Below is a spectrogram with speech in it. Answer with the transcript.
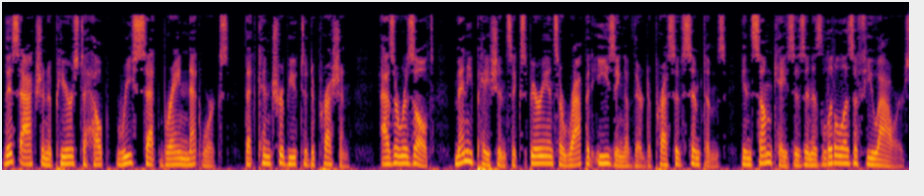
This action appears to help reset brain networks that contribute to depression. As a result, many patients experience a rapid easing of their depressive symptoms, in some cases in as little as a few hours.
